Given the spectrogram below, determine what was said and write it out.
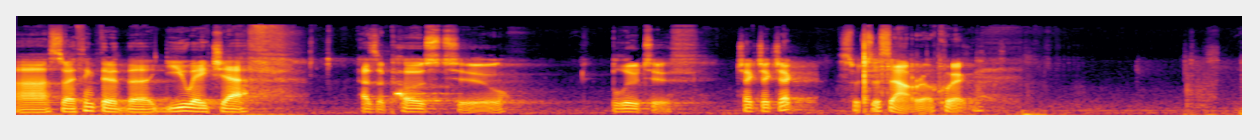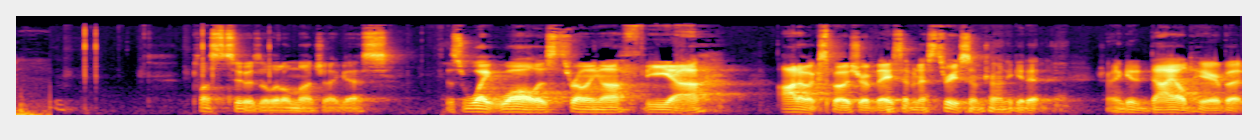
Uh, so I think they're the UHF as opposed to Bluetooth. Check, check, check. Switch this out real quick. Plus two is a little much, I guess. This white wall is throwing off the uh, auto exposure of the A7S III, so I'm trying to get it, trying to get it dialed here, but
